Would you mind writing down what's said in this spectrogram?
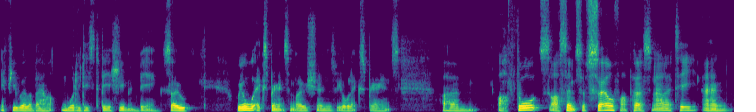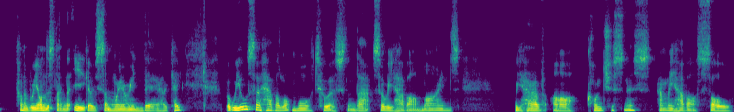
if you will, about what it is to be a human being. So, we all experience emotions, we all experience um, our thoughts, our sense of self, our personality, and kind of we understand that ego somewhere in there, okay? But we also have a lot more to us than that. So, we have our minds, we have our consciousness, and we have our soul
